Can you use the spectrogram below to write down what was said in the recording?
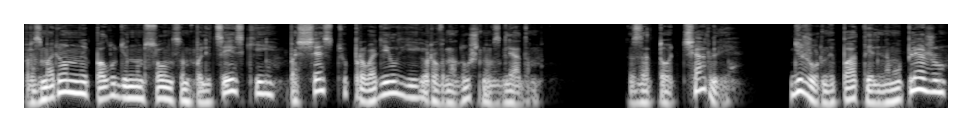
Разморенный полуденным солнцем полицейский, по счастью, проводил ее равнодушным взглядом. Зато Чарли, дежурный по отельному пляжу,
